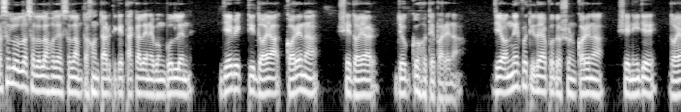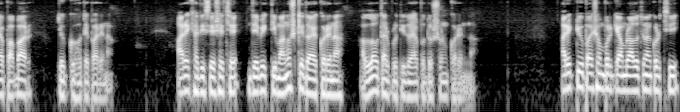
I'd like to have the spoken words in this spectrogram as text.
রসুল্লাহ সাল্লাহ সাল্লাম তখন তার দিকে তাকালেন এবং বললেন, যে ব্যক্তি দয়া করে না, সে দয়ার যোগ্য হতে পারে না। যে অন্যের প্রতি দয়া প্রদর্শন করে না, সে নিজে দয়া পাবার যোগ্য হতে পারে না। আরেক হাদিসে এসেছে, যে ব্যক্তি মানুষকে দয়া করে না, আল্লাহ তার প্রতি দয়া প্রদর্শন করেন না। আরেকটি উপায় সম্পর্কে আমরা আলোচনা করছি,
